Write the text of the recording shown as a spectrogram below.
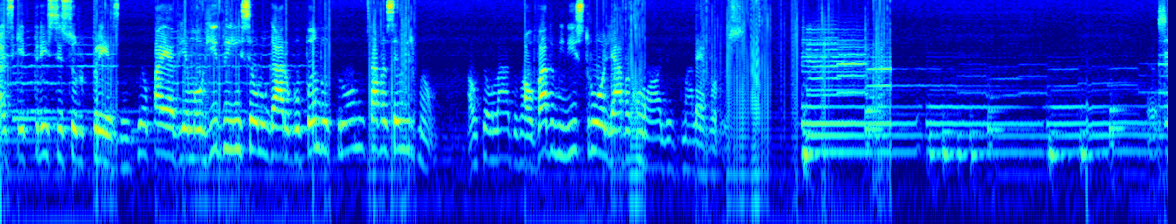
Mas que triste surpresa! Seu pai havia morrido e em seu lugar, ocupando o trono, estava seu irmão. Ao seu lado, o malvado ministro olhava com olhos malévolos. Essa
